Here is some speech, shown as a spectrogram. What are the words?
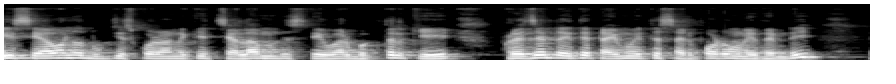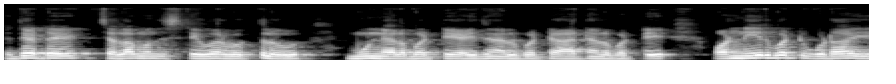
ఈ సేవను బుక్ చేసుకోవడానికి చాలామంది శ్రీవారి భక్తులకి ప్రజెంట్ అయితే టైం అయితే సరిపోవడం లేదండి. ఎందుకంటే చాలామంది శ్రీవారి భక్తులు మూడు నెలలు బట్టి ఐదు నెలలు బట్టి ఆరు నెలలు బట్టి వన్ ఇయర్ బట్టి కూడా ఈ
